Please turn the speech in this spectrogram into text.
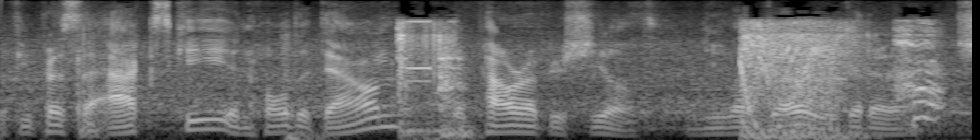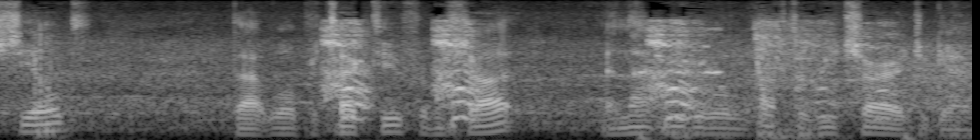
If you press the axe key and hold it down, it'll power up your shield. When you let go, you get a shield that will protect you from a shot, and that meter will have to recharge again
